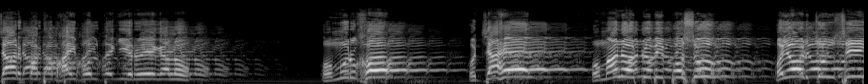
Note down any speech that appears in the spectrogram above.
যার কথা ভাই বলতে গিয়ে রয়ে গেল। ও মূর্খ ও জাহেল ও মানবী পশু ওই অর্জুন সিং,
